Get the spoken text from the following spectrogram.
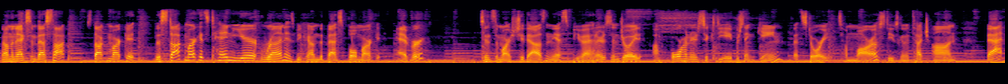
Now on the next Invest Talk, stock market. The stock market's 10-year run has become the best bull market ever. Since the March 2000, the S&P 500 has enjoyed a 468% gain. That story tomorrow. Steve's going to touch on that.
